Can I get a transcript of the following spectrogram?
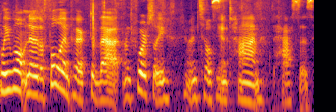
we won't know the full impact of that, unfortunately, until some yeah. time passes.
